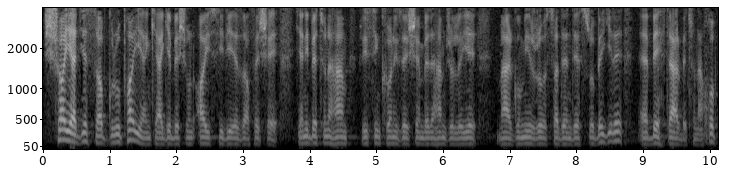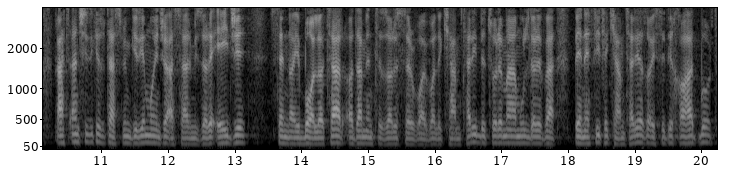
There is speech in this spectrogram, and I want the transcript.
شاید یه subgroup هایی که اگه بهشون ICD اضافه شه یعنی بتونه هم resynchronization بده هم جلوی مرگومیر رو sudden death رو بگیره بهتر بتونن. خب قطعا چیزی که تو تصمیم گیری ما اینجا اثر می‌ذاره ایج سنای بالاتر آدم انتظار survival کمتری به طور معمول داره و benefit کمتری از ICD خواهد برد.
